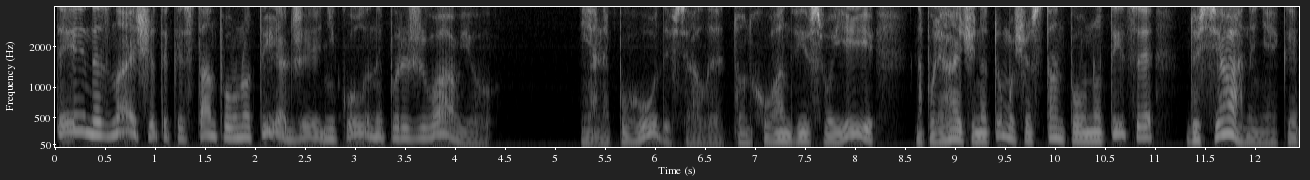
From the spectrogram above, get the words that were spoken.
Ти не знаєш, що таке стан повноти, адже ніколи не переживав його. Я не погодився, але Дон Хуан вів своєї, наполягаючи на тому, що стан повноти це досягнення, яке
